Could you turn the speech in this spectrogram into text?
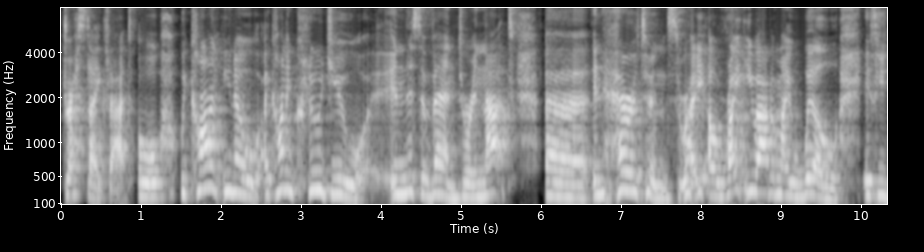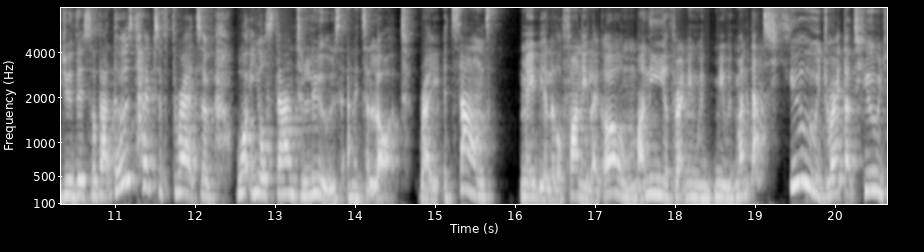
dress like that. Or we can't, you know, I can't include you in this event or in that uh, inheritance, right? I'll write you out of my will if you do this or that. Those types of threats of what you'll stand to lose, and it's a lot, right? It sounds maybe a little funny like oh money you're threatening with me with money. That's huge right? That's huge.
